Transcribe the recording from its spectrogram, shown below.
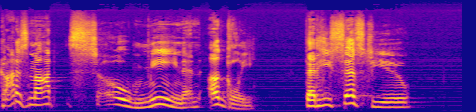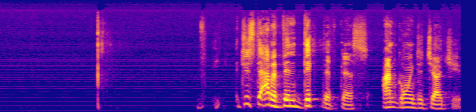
God is not so mean and ugly that he says to you, just out of vindictiveness, I'm going to judge you.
